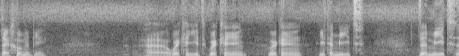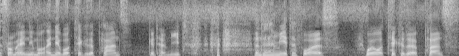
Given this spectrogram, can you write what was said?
Like human being uh, we can eat we can we can eat meat. The meat from animal. Animal take the plants, get a meat, and then meat for us. We all take the plants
